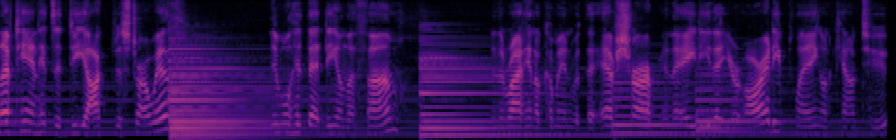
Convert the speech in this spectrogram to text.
Left hand hits a D octave to start with. Then we'll hit that D on the thumb. The right hand will come in with the F sharp and the AD that you're already playing on count two.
